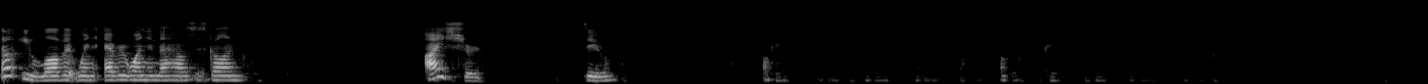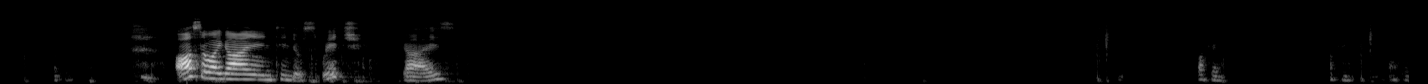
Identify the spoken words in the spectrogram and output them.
Don't you love it when everyone in the house is gone? I sure do. Okay. Also, I got a Nintendo Switch, guys. Okay. Okay. Okay.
